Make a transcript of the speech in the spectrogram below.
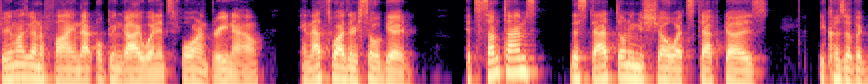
Draymond's gonna find that open guy when it's four and three now. And that's why they're so good. It's sometimes the stats don't even show what Steph does because of the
